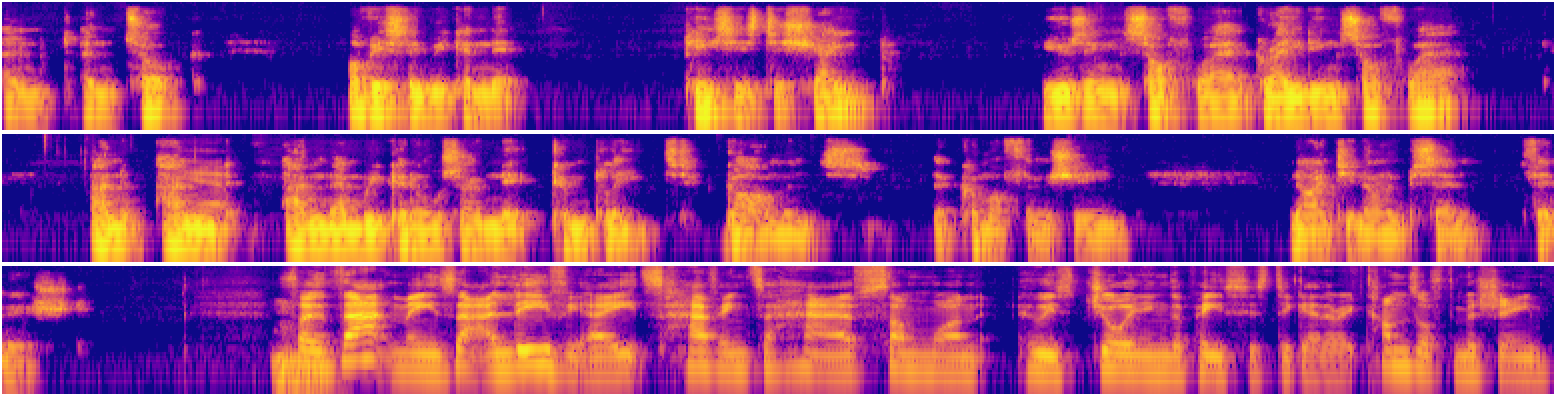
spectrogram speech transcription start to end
and and tuck. Obviously, we can knit pieces to shape using software, grading software, and and yeah. and then we can also knit complete garments that come off the machine, ninety nine percent finished. So that means that alleviates having to have someone who is joining the pieces together. It comes off the machine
